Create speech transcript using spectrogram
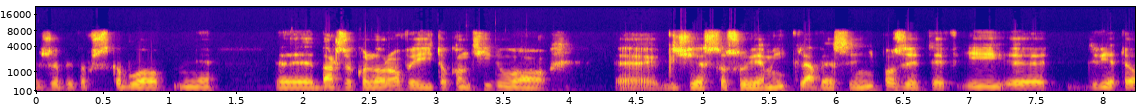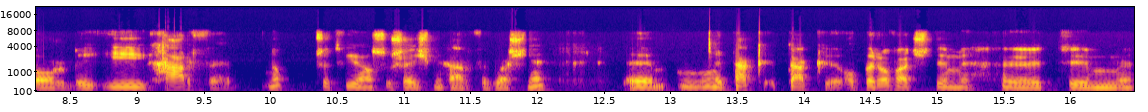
żeby to wszystko było mm, e, bardzo kolorowe i to continuo, e, gdzie stosujemy i klawesyn, i pozytyw, i e, dwie teorby, i harfę. No, przed chwilą słyszeliśmy harfę właśnie. Tak, tak operować tym, tym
